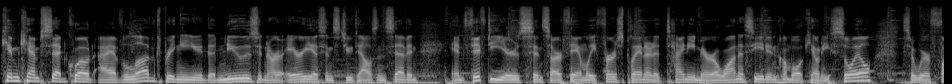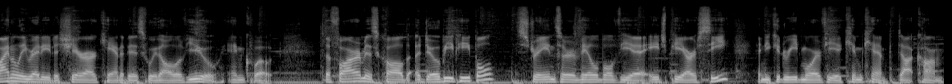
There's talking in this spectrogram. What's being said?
Kym Kemp said, quote, I have loved bringing you the news in our area since 2007 and 50 years since our family first planted a tiny marijuana seed in Humboldt County soil, so we're finally ready to share our cannabis with all of you, end quote. The farm is called Adobe People. Strains are available via HPRC, and you could read more via kymkemp.com.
